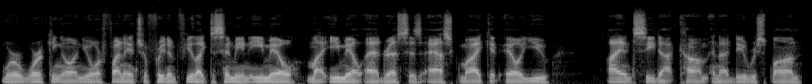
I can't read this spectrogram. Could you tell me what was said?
we're working on your financial freedom. If you'd like to send me an email, my email address is askmike at luinc.com, and I do respond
